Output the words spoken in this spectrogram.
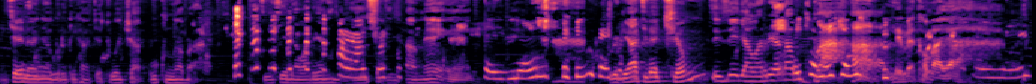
Nkyɛn na anya broken heart ɛto atwa wo kunu aba. Siesie da awareɛ no wɔ Yesu dim. Amen. Amen. Broken heart no atwam. Siesie da awareɛ no Atwam, aba. atwam. Ha, lebe kɔbaya. Amen.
